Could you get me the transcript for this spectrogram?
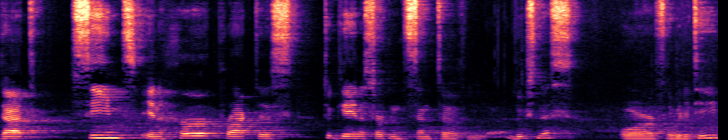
that seems in her practice to gain a certain sense of looseness or fluidity.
